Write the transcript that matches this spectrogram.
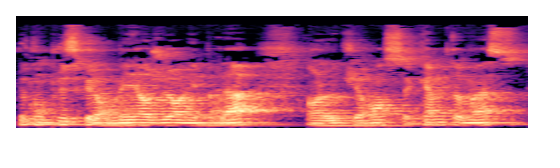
d'autant plus que leur meilleur joueur n'est pas là, en l'occurrence Cam Thomas.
